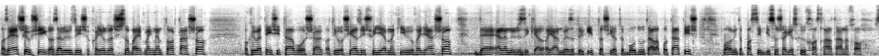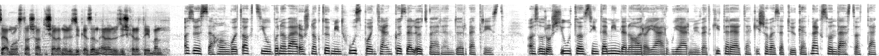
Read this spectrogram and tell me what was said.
az elsőbség, az előzés, a kanyarodási szabályok meg nem tartása, a követési távolság, a tilos jelzés figyelmen kívül hagyása, de ellenőrizni kell a járművezetők ittas, illetve bódult állapotát is, valamint a passzív biztonsági eszközök használatának az elmulasztását is ellenőrizzük ezen ellenőrzés keretében. Az összehangolt akcióban a városnak több mint 20 pontján közel 50 rendőr vett részt. Az Orosi úton szinte minden arra járó járművet kitereltek és a vezetőket megszondáztatták,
